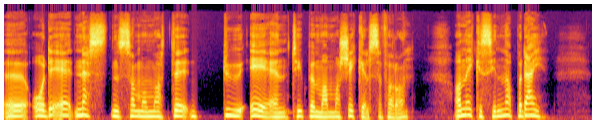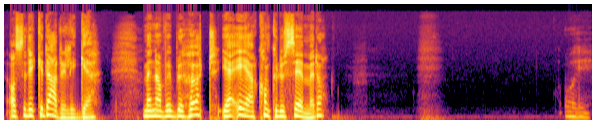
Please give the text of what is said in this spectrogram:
Eh, og det er nesten som om at eh, du er en type mammaskikkelse for han. Han er ikke sinna på deg. Altså, det er ikke der det ligger. Men han vil bli hørt. Jeg er her, kan ikke du se meg, da? Oi.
